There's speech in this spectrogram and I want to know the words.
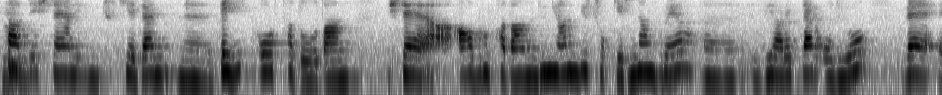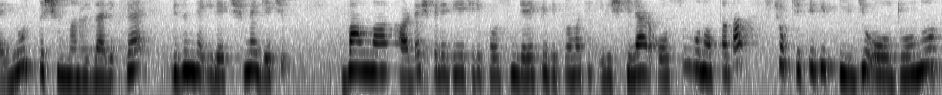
Sadece işte yani Türkiye'den e, değil, Orta Doğu'dan, işte Avrupa'dan, dünyanın birçok yerinden buraya e, ziyaretler oluyor ve yurt dışından özellikle bizimle iletişime geçip Van'la kardeş belediyecilik olsun, gerekli diplomatik ilişkiler olsun bu noktada çok ciddi bir ilgi olduğunu,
